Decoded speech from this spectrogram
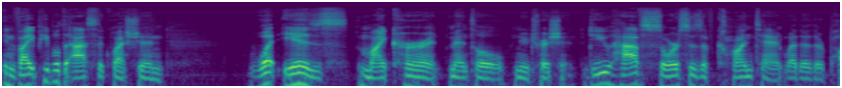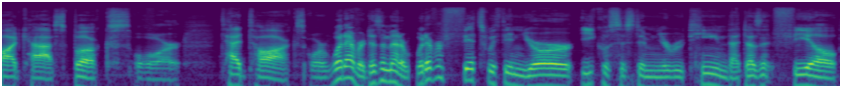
invite people to ask the question what is my current mental nutrition? Do you have sources of content, whether they're podcasts, books, or TED Talks, or whatever? It doesn't matter. Whatever fits within your ecosystem, your routine that doesn't feel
